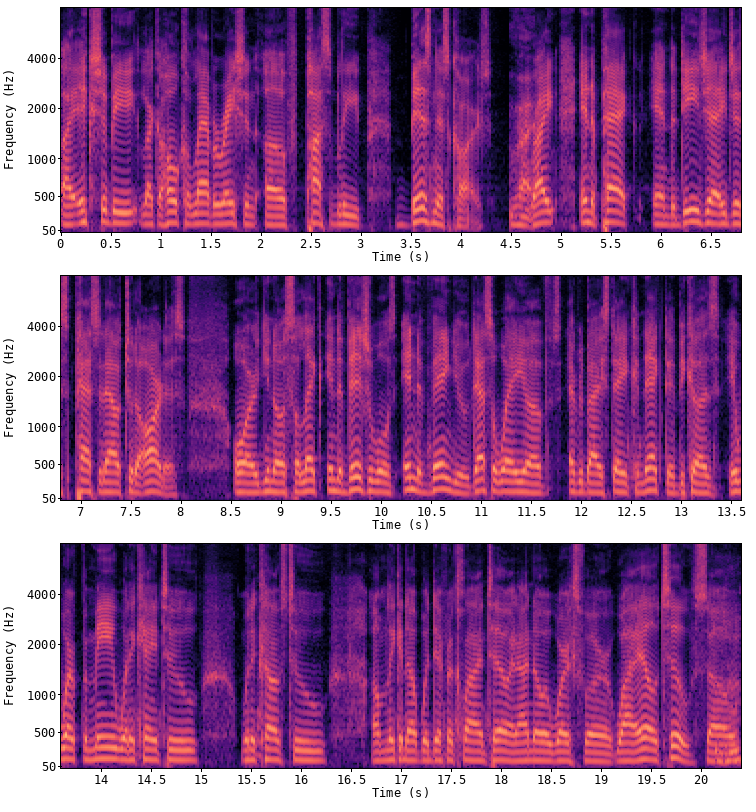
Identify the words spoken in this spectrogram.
Like it should be like a whole collaboration of possibly business cards, Right. right, in the pack, and the DJ just pass it out to the artist, or you know select individuals in the venue. That's a way of everybody staying connected because it worked for me when it came to when it comes to um, linking up with different clientele, and I know it works for YL too. So,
